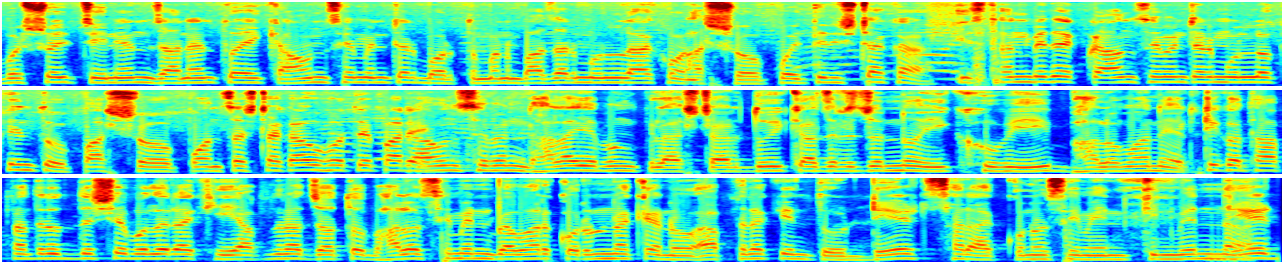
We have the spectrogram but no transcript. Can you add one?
অবশ্যই চিনেন, জানেন। তো এই কাউন সিমেন্টের বর্তমান বাজার মূল্য এখন পাঁচশো পঁয়ত্রিশ টাকা। স্থানভেদে ক্রাউন সিমেন্টের মূল্য কিন্তু পাঁচশো পঞ্চাশ টাকাও হতে পারে। ক্রাউন সিমেন্ট ঢালাই এবং প্লাস্টার দুই কাজের জন্যই খুবই ভালো মানের। একটি কথা আপনাদের উদ্দেশ্যে বলে রাখি আপনারা যত ভালো সিমেন্ট ব্যবহার করুন না কেন আপনারা কিন্তু ডেট ছাড়া কোনো সিমেন্ট কিনবেন না। ডেট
